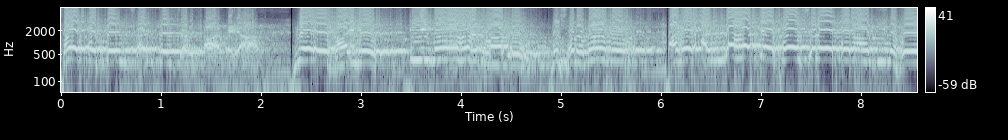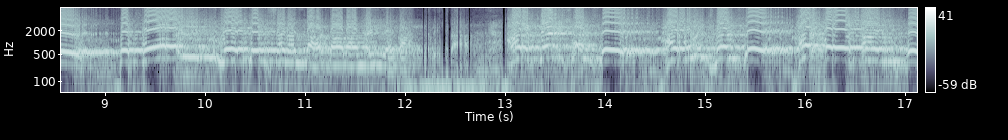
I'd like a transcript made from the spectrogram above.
سب کو ٹینشن ٹینشن کھا گیا میرے بھائیوں ایمان والوں مسلمانوں اگر اللہ کے فیصلے پر حاضر ہو تو کوئی تمہیں ٹینشن اللہ تعالیٰ نہیں عطا کرتا ہر ٹینشن سے ہر الجھن سے ہر پریشانی سے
